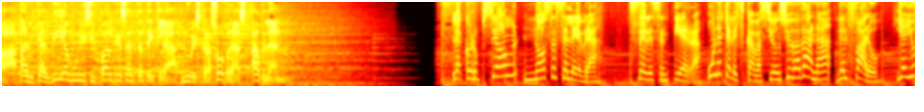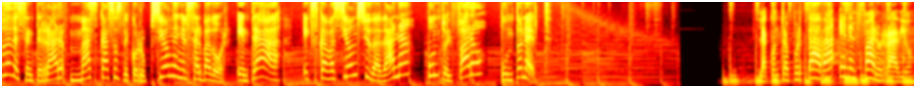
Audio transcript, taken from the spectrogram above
Alcaldía Municipal de Santa Tecla. Nuestras obras hablan. La corrupción no se celebra, se desentierra. Únete a la excavación ciudadana del Faro y ayuda a desenterrar más casos de corrupción en El Salvador. Entra a excavacionciudadana.elfaro.net. La contraportada en el Faro Radio.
